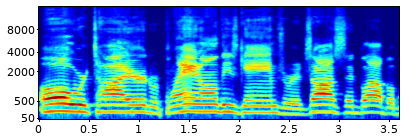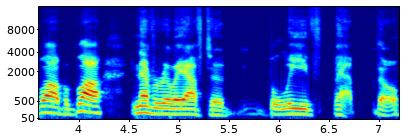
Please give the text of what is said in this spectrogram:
Oh, we're tired, we're playing all these games, we're exhausted, blah, blah, blah, blah, blah. You never really have to believe Pep, though.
